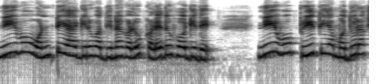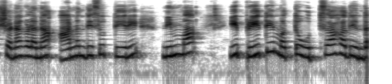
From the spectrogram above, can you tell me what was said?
ನೀವು ಒಂಟಿಯಾಗಿರುವ ದಿನಗಳು ಕಳೆದು ಹೋಗಿದೆ. ನೀವು ಪ್ರೀತಿಯ ಮಧುರ ಕ್ಷಣಗಳನ್ನು ಆನಂದಿಸುತ್ತೀರಿ. ನಿಮ್ಮ ಈ ಪ್ರೀತಿ ಮತ್ತು ಉತ್ಸಾಹದಿಂದ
